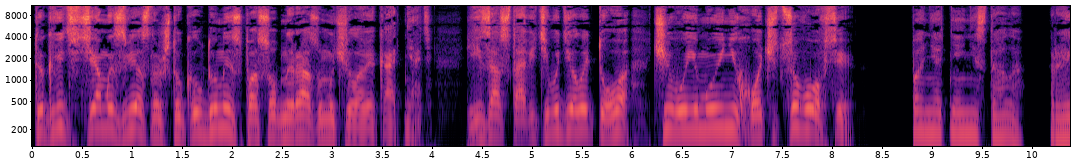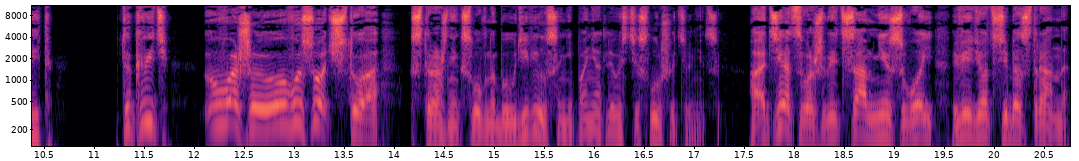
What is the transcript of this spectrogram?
«Так ведь всем известно, что колдуны способны разум у человека отнять и заставить его делать то, чего ему и не хочется вовсе». «Понятнее не стало, Рейд». «Так ведь, ваше высочество...» Стражник словно бы удивился непонятливости слушательницы. Отец ваш ведь сам не свой, ведет себя странно,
